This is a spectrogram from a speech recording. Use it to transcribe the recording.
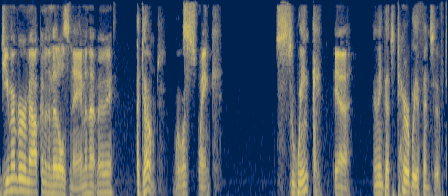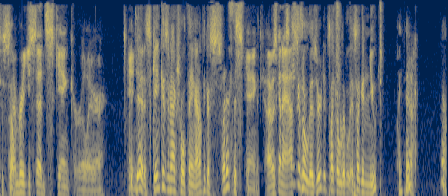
do you remember Malcolm in the Middle's name in that movie? I don't. What was Swink. Swink? Yeah. I think that's terribly offensive to some. Remember you said skink earlier. I did. A skink is an actual thing. I don't think a What is a skink? I was going to ask. skink is a lizard. It's like a little. It's like a newt. I think. Yeah.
